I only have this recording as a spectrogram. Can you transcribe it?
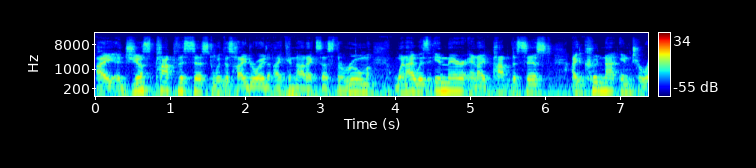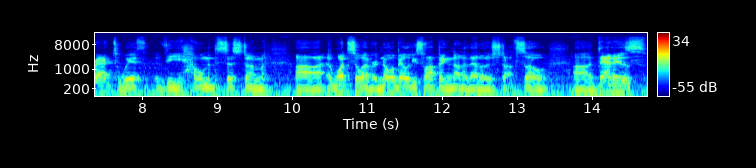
I just popped the cyst with this Hydroid. I cannot access the room. When I was in there and I popped the cyst, I could not interact with the Helminth system uh, whatsoever. No ability swapping, none of that other stuff. So uh, that is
